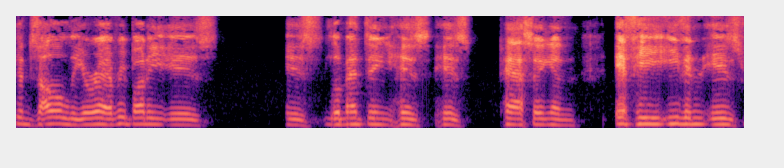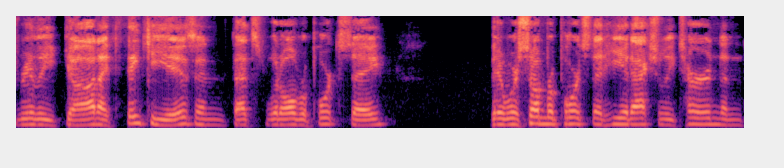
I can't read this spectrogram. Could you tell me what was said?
Gonzalo Lira. Everybody is is lamenting his his passing, and if he even is really gone, I think he is, and that's what all reports say. There were some reports that he had actually turned, and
